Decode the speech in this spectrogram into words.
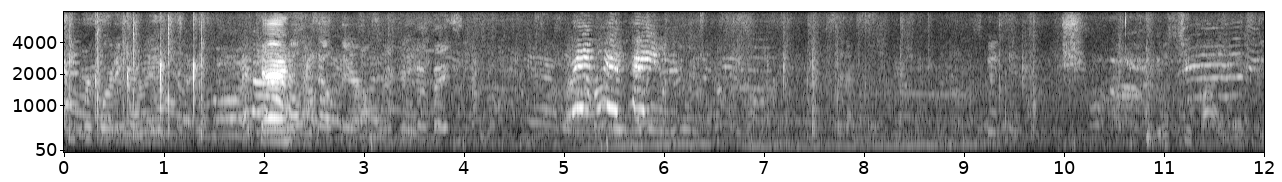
Keep recording. Okay. There on too high. You need to do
